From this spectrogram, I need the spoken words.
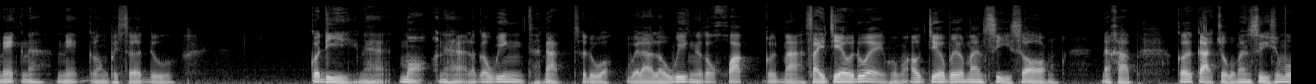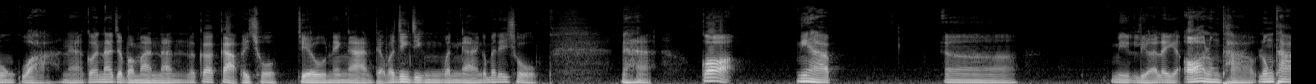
Naked นะ Naked ลองไป search ดู ก็ดีนะฮะเหมาะนะฮะแล้วก็วิ่งถนัดสะดวก เวลาเราวิ่งแล้วก็ควักขึ้นมาใส่เจลด้วย ผมเอาเจลไปประมาณ 4 ซองนะครับ ก็กะจบประมาณ 4 ชั่วโมงกว่านะก็น่าจะประมาณนั้น แล้วก็กะไปโฉบเจลในงาน แต่ว่าจริง ๆ วันงานก็ไม่ได้โฉบนะฮะก็นี่ครับมีเหลืออะไรอ๋อรองเท้ารองเท้า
